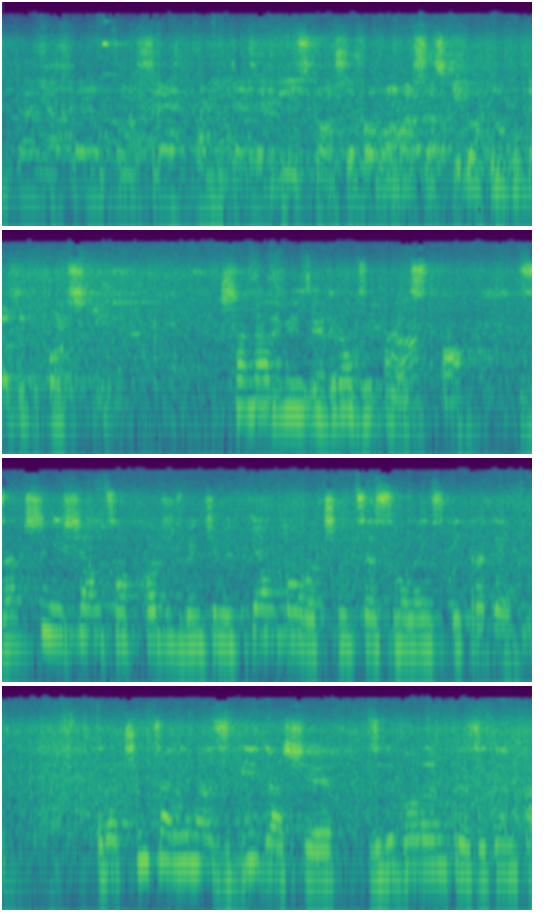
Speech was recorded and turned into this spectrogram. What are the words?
czytania apelu proszę Anitę Czerwińską, szefową Warszawskiego Klubu Gazety Polskiej. Szanowni i drodzy Państwo, za trzy miesiące obchodzić będziemy piątą rocznicę smoleńskiej tragedii. Rocznica niemal zbiega się z wyborem prezydenta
